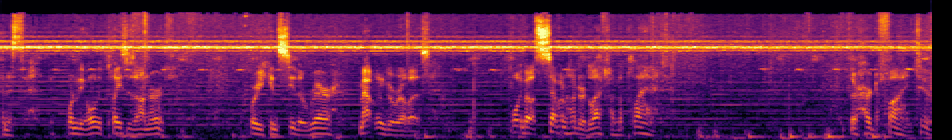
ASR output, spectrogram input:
and it's one of the only places on Earth where you can see the rare mountain gorillas. Only about 700 left on the planet. They're hard to find, too.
